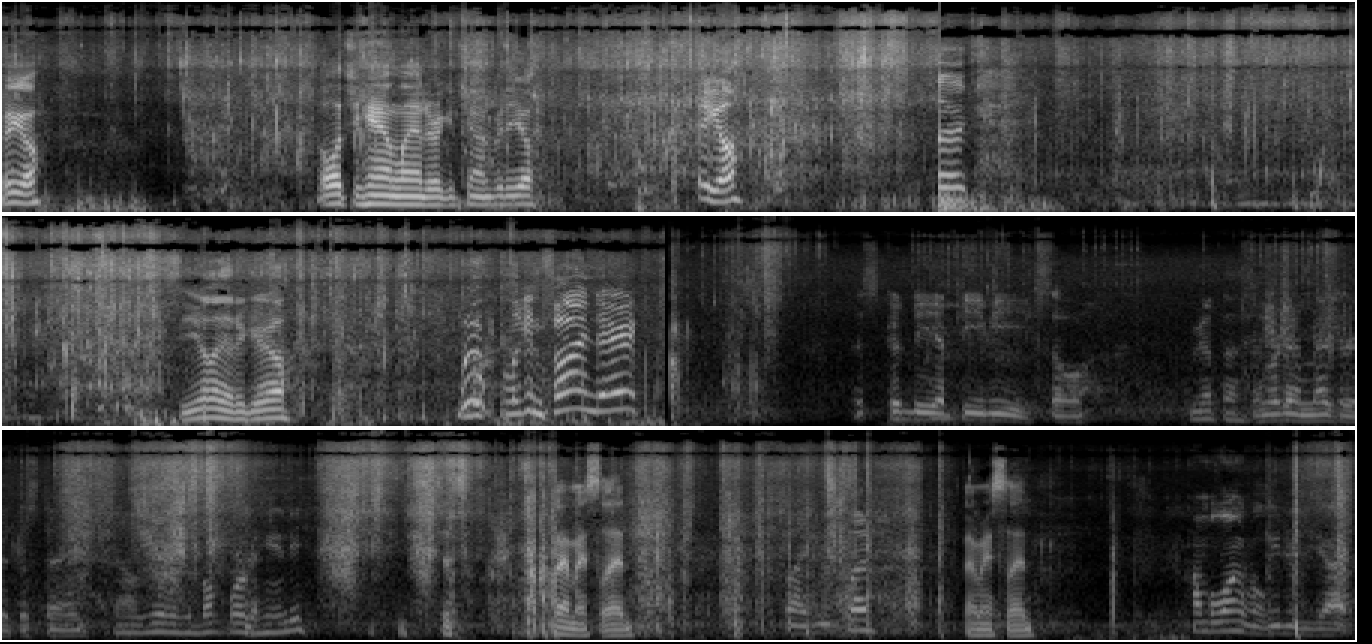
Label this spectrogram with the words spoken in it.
There you go. I'll let you hand land her. I'll get you on video. There you go. See you later, girl. Look, looking fine, Derek. this could be a PB, so We got the and we're gonna measure it this time. sounds good as a bump board handy. Just by my sled. Slide, you sled. By my sled. How long of a leader do you got?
